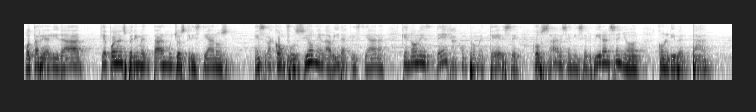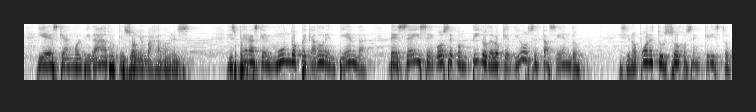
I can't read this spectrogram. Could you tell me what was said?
Otra realidad que pueden experimentar muchos cristianos es la confusión en la vida cristiana que no les deja comprometerse, gozarse ni servir al Señor con libertad. Y es que han olvidado que son embajadores. Esperas que el mundo pecador entienda, desee y se goce contigo de lo que Dios está haciendo. Y si no pones tus ojos en Cristo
